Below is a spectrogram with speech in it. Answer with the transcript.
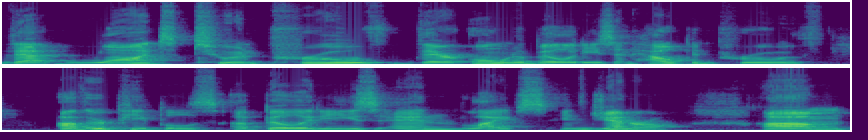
that want to improve their own abilities and help improve other people's abilities and lives in general. Um,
